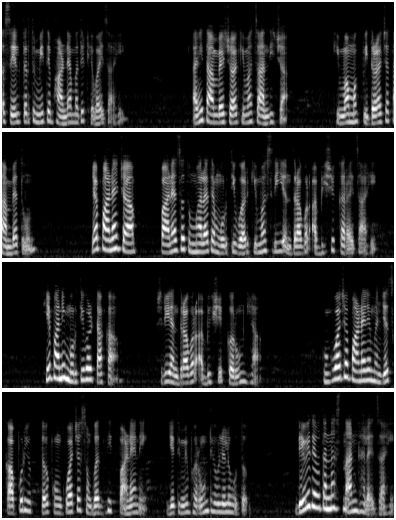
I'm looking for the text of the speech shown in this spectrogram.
असेल तर तुम्ही ते भांड्यामध्ये ठेवायचं आहे. आणि तांब्याच्या किंवा चांदीच्या किंवा मग पितळाच्या तांब्यातून. या पाण्याच्या पाण्याचा तुम्हाला त्या मूर्तीवर किंवा श्रीयंत्रावर अभिषेक करायचा आहे. हे पाणी मूर्तीवर टाका. श्रीयंत्रावर अभिषेक करून घ्या. कुंकवाच्या पाण्याने म्हणजेच कापूरयुक्त कुंकवाच्या सुगंधित पाण्याने जे तुम्ही भरून ठेवलेलं होतं. देवी देवतांना स्नान घालायचं आहे.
